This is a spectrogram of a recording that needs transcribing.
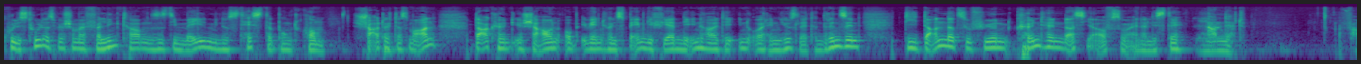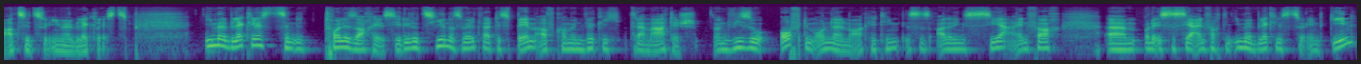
cooles Tool, das wir schon mal verlinkt haben. Das ist die mail-tester.com. Schaut euch das mal an. Da könnt ihr schauen, ob eventuell spam-gefährdende Inhalte in euren Newslettern drin sind, die dann dazu führen könnten, dass ihr auf so einer Liste landet. Fazit zu E-Mail-Blacklists. E-Mail-Blacklists sind eine tolle Sache. Sie reduzieren das weltweite Spam-Aufkommen wirklich dramatisch. Und wie so oft im Online-Marketing ist es allerdings sehr einfach, ähm, oder ist es sehr einfach, den E-Mail-Blacklist zu entgehen,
